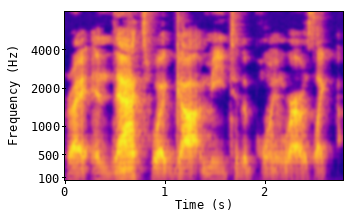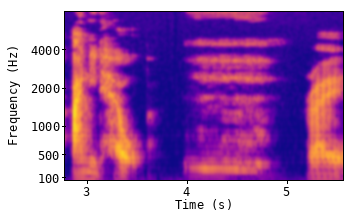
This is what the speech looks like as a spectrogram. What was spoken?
right? And that's what got me to the point where i was like i need help. Mm. right?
